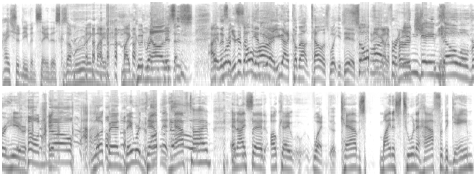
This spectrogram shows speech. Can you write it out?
I shouldn't even say this because I'm ruining my my good No, reputation. this is. I hey, listen, you're gonna so bet the hard. NBA. You got to come out and tell us what you did. so hard for perch. in-game no over here. Oh, no. Look, man, they were down Oh, at no. halftime, and I said, "Okay, what? uh, Cavs minus two and a half for the game."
